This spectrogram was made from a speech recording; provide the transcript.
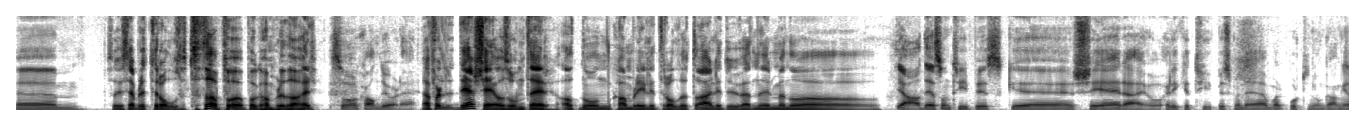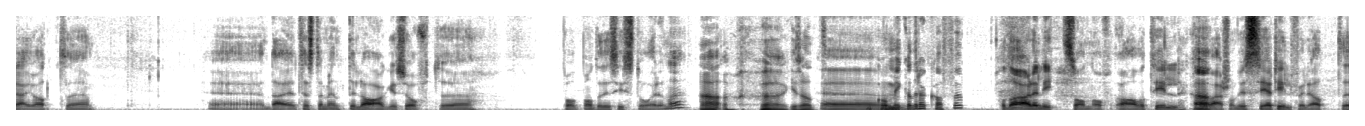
Ehm, Så hvis jeg blir trollete da på, på gamle dager, Så kan du gjøre det. ja, for det skjer jo somt her, at noen kan bli litt trollete og er litt uvenner med noe... Ja, det som typisk uh, skjer, er jo Eller ikke typisk, men det jeg har vært borti noen ganger, er jo at eh, eh, der testamentet lages jo ofte på, på de siste årene. Ja, ikke sant? Uh, Kom ikke og drakk kaffe. og da er det litt sånn av og til. kan Ja. det være sånn. Vi ser tilfeller at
